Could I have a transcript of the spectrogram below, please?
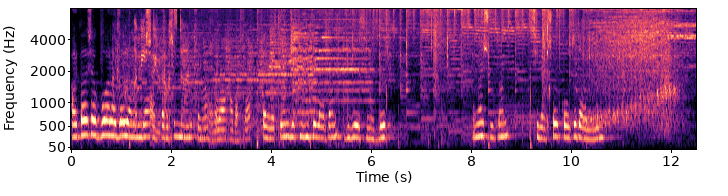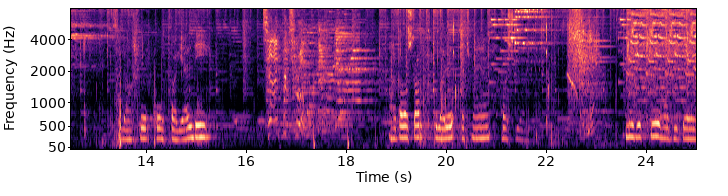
Arkadaşlar bu arada yanımda arkadaşım Mehmet de var. Merhaba arkadaşlar. Evet önceki videolardan biliyorsunuzdur. Hemen şuradan silahşör koltuğu da alalım. Silahşör koltuğa geldi. Arkadaşlar kutuları açmaya başlayalım. Ne geçti? Hadi be.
